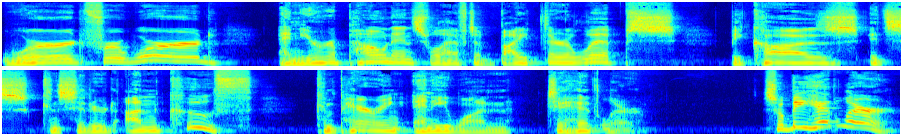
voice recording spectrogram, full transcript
word for word and your opponents will have to bite their lips because it's considered uncouth comparing anyone to Hitler. So be Hitler.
